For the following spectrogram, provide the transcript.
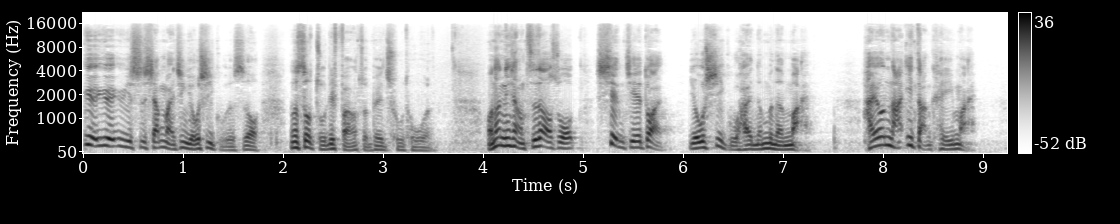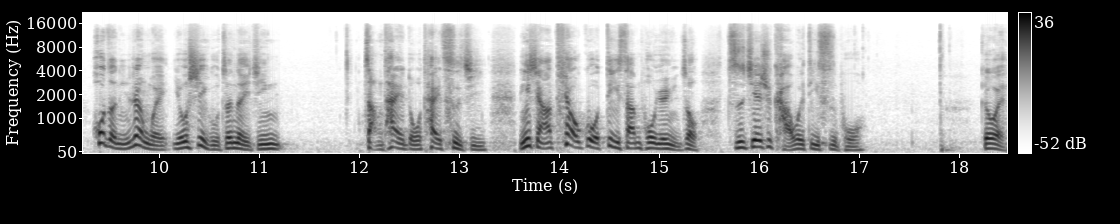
跃跃欲试想买进游戏股的时候，那时候主力反而准备出脱了。哦，那你想知道说现阶段游戏股还能不能买？还有哪一档可以买？或者你认为游戏股真的已经涨太多太刺激，你想要跳过第三波元宇宙，直接去卡位第四波？各位，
